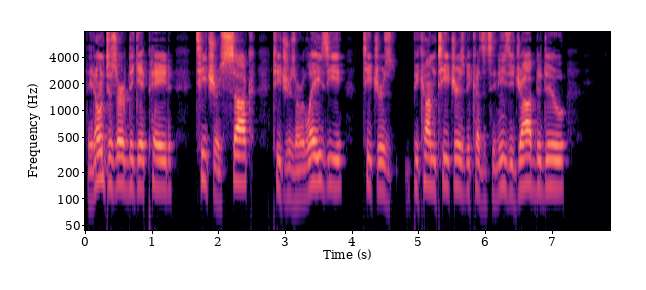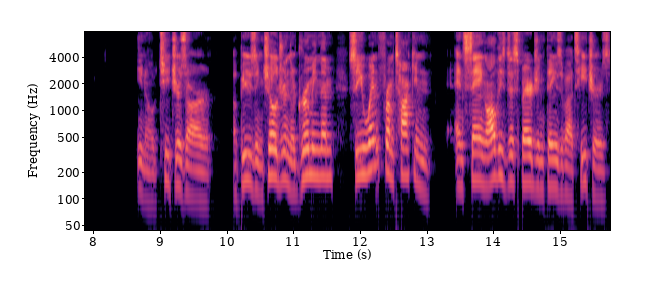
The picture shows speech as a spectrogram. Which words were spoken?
they don't deserve to get paid, teachers suck, teachers are lazy, teachers become teachers because it's an easy job to do. You know, teachers are abusing children, they're grooming them. So you went from talking and saying all these disparaging things about teachers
